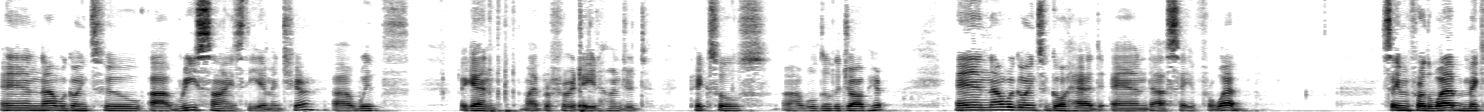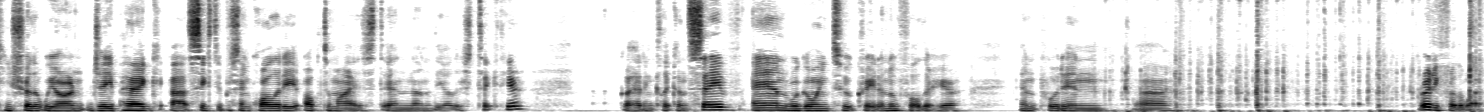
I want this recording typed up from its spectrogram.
And now we're going to uh, resize the image here uh, with, again, my preferred 800 pixels uh, will do the job here. And now we're going to go ahead and uh, save for web. Saving for the web, making sure that we are on JPEG, 60% uh, quality, optimized, and none of the others ticked here. Go ahead and click on save, and we're going to create a new folder here and put in uh, ready for the web.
